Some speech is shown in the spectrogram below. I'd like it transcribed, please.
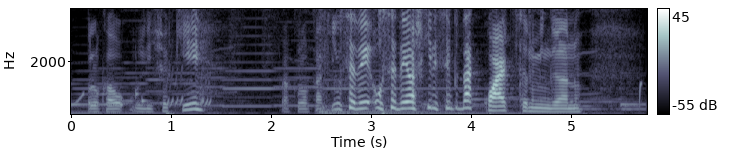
Vou colocar o lixo aqui. Pra colocar aqui. O CD, o CD eu acho que ele sempre dá quartzo, se eu não me engano. Vou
